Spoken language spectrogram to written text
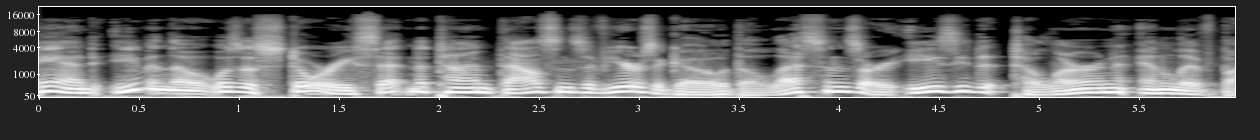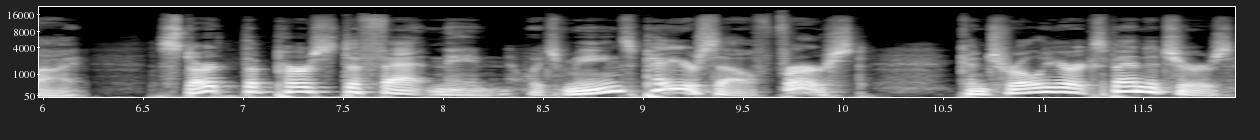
And even though it was a story set in a time thousands of years ago, the lessons are easy to, to learn and live by. Start the purse to fattening, which means pay yourself first. Control your expenditures,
